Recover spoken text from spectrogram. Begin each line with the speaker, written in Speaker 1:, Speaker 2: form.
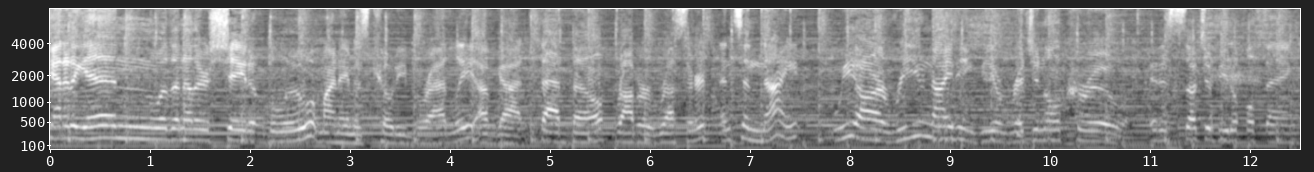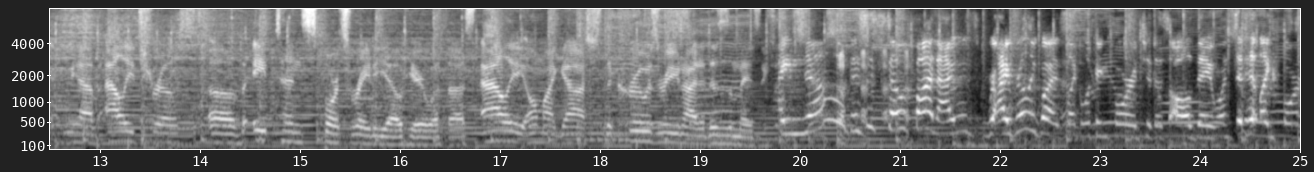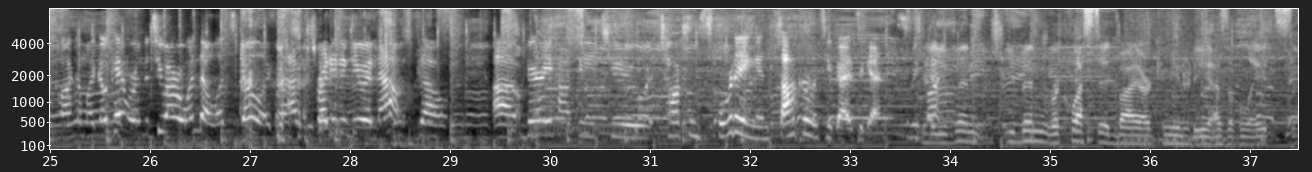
Speaker 1: Back at it again with another shade of blue. My name is Cody Bradley. I've got Thad Bell, Robert Russert, and tonight we are reuniting the original crew. It is such a beautiful thing. We have Aly Trost of 810 Sports Radio here with us. Aly, oh my gosh, the crew is reunited. This is amazing.
Speaker 2: I know this is so fun. I was, I really was like looking forward to this all day. Once it hit like four o'clock, I'm like, okay, we're in the two-hour window. Let's go. Like I'm just ready to do it now. So, uh, very happy to talk some sporting and soccer with you guys again. This will be
Speaker 1: Yeah, you've been you've been requested by our community as of late, so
